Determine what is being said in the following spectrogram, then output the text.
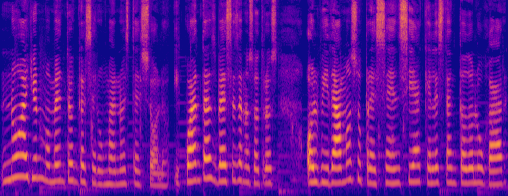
no hay un momento en que el ser humano esté solo. ¿Y cuántas veces de nosotros olvidamos su presencia, que Él está en todo lugar?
